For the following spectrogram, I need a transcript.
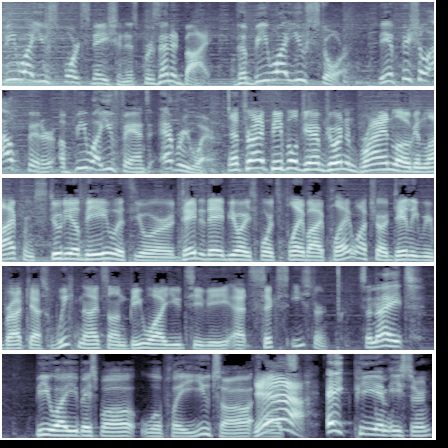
BYU Sports Nation is presented by The BYU Store, the official outfitter of BYU fans everywhere. That's right, people. Jerem Jordan and Brian Logan live from Studio B with your day to day BYU Sports play by play. Watch our daily rebroadcast weeknights on BYU TV at 6 Eastern. Tonight, BYU baseball will play Utah Yeah! at 8 p.m. Eastern.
